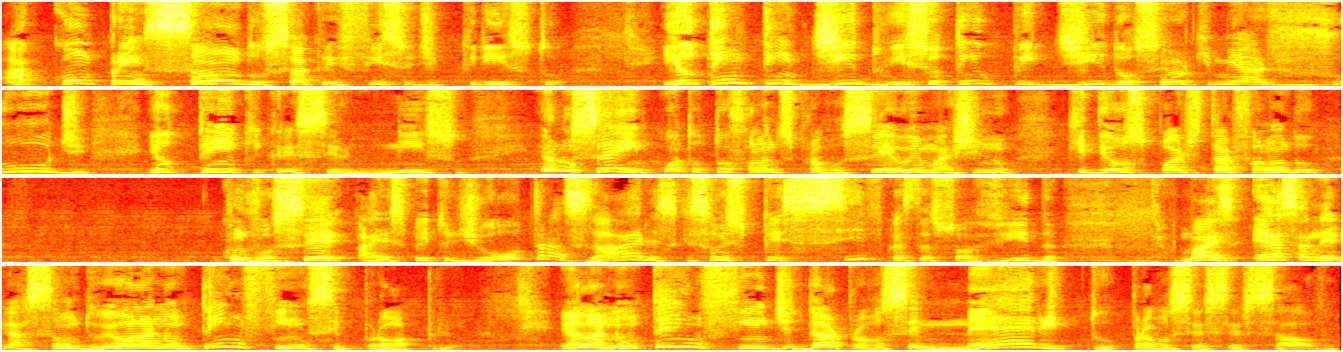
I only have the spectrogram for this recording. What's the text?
a compreensão do sacrifício de Cristo. E eu tenho entendido isso, eu tenho pedido ao Senhor que me ajude, eu tenho que crescer nisso. Eu não sei, enquanto eu estou falando isso para você, eu imagino que Deus pode estar falando com você a respeito de outras áreas que são específicas da sua vida, mas essa negação do eu, ela não tem um fim em si próprio. Ela não tem um fim de dar para você mérito para você ser salvo.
